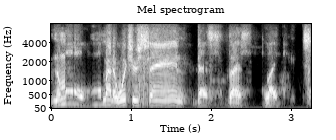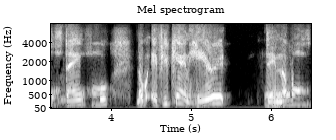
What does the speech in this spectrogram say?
no matter no matter what you're saying, that's that's like sustainable. No, if you can't hear it, then nobody's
